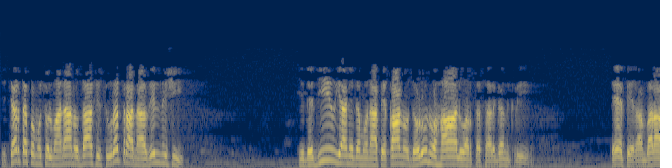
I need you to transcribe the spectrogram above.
چې چرته په مسلمانانو داسې صورت را نازل نشي. چې د دیو یعنی د منافقانو دړونو حال ورته سرګن کړي. اے پیغمبره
